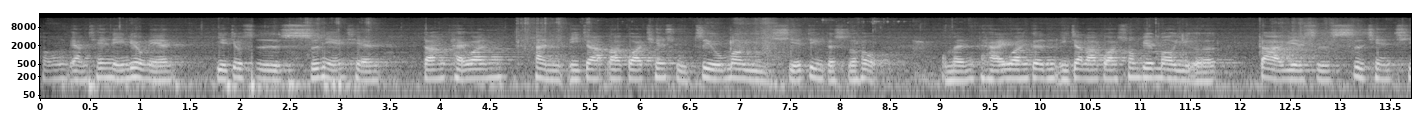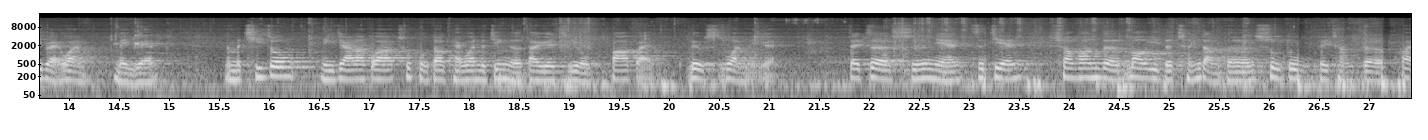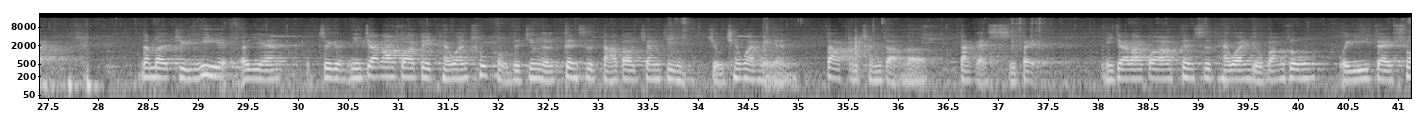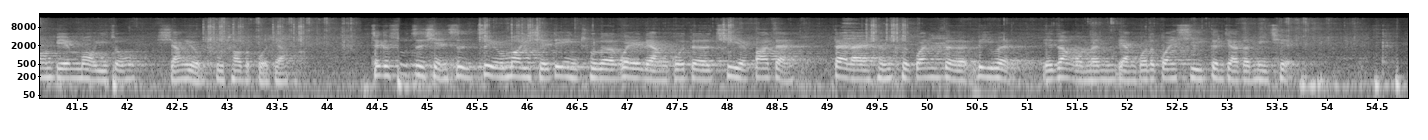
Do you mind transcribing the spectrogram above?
从两千零六年，也就是十年前，当台湾和尼加拉瓜签署自由贸易协定的时候，我们台湾跟尼加拉瓜双边贸易额大约是四千七百万美元。那么其中尼加拉瓜出口到台湾的金额大约只有八百六十万美元。在这十年之间，双方的贸易的成长的速度非常的快。那么举例而言，这个尼加拉瓜对台湾出口的金额更是达到将近九千万美元，大幅成长了大概十倍。尼加拉瓜更是台湾友邦中唯一在双边贸易中享有出超的国家。这个数字显示，自由贸易协定除了为两国的企业发展，带来很可观的利润，也让我们两国的关系更加的密切。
